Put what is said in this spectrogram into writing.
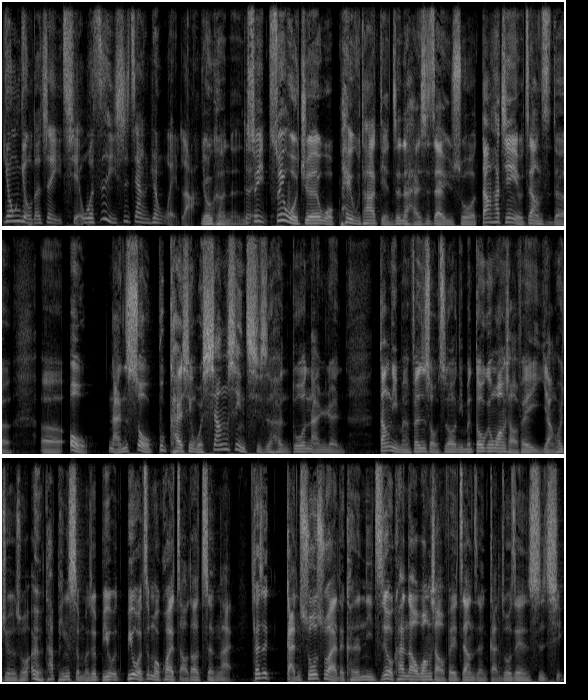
拥有的这一切，我自己是这样认为啦。有可能，所以所以我觉得我佩服他的点，真的还是在于说，当他今天有这样子的呃哦。难受不开心，我相信其实很多男人，当你们分手之后，你们都跟汪小菲一样，会觉得说：“哎呦，他凭什么就比我比我这么快找到真爱？”但是敢说出来的，可能你只有看到汪小菲这样子人敢做这件事情。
